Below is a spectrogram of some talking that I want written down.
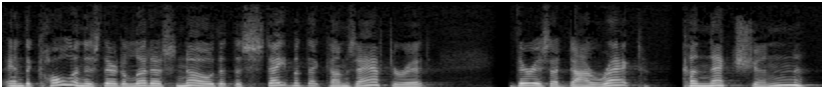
and the colon is there to let us know that the statement that comes after it, there is a direct connection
